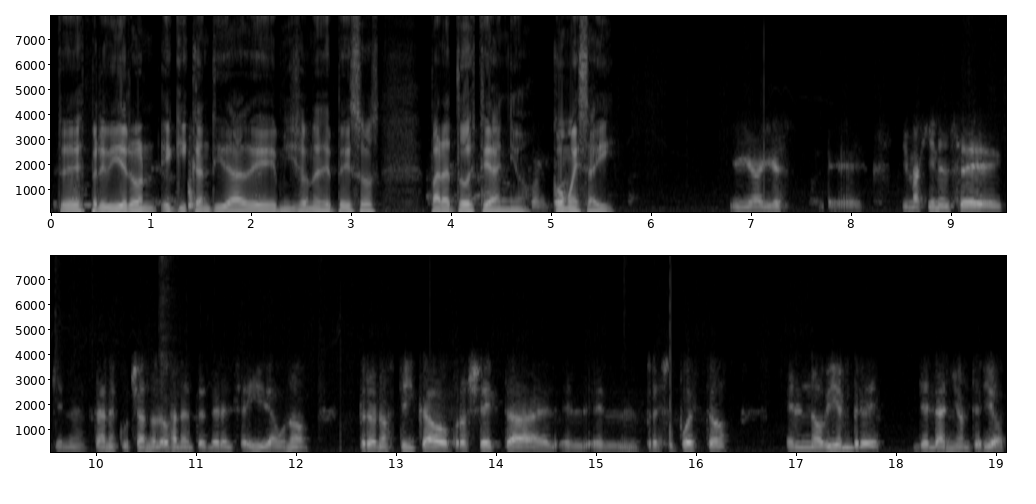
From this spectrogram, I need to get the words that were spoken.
ustedes previeron X cantidad de millones de pesos para todo este año. ¿Cómo es ahí? Y ahí es, eh, imagínense, quienes están escuchando lo van a entender enseguida, uno pronostica o proyecta el, presupuesto en noviembre del año anterior,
